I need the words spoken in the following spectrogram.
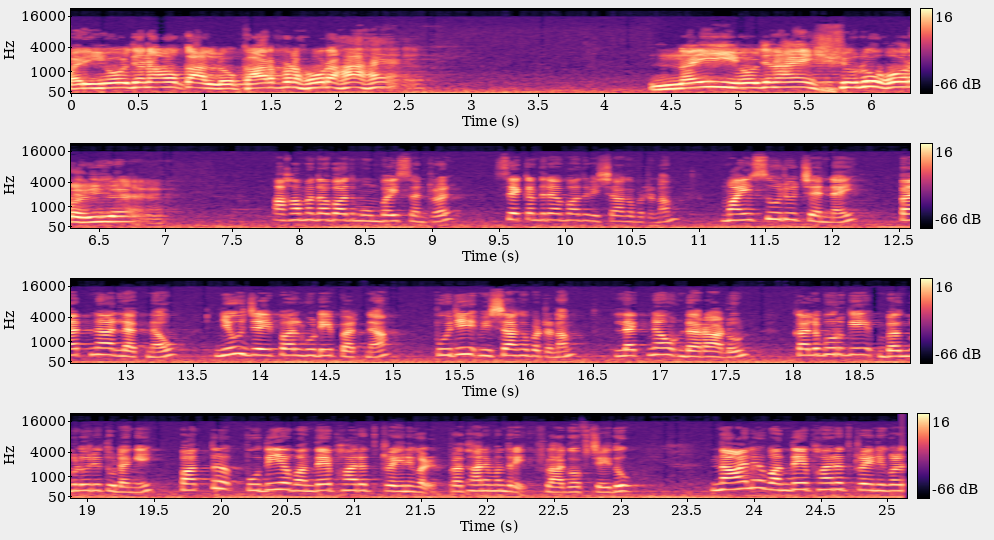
परियोजनाओं का लोकार्पण हो रहा है नई योजनाएं शुरू हो रही है അഹമ്മദാബാദ് മുംബൈ സെൻട്രൽ സെക്കന്ദരാബാദ് വിശാഖപട്ടണം മൈസൂരു ചെന്നൈ പറ്റ്ന ലക്നൗ ന്യൂ ജയ്പാൽഗുഡി പറ്റ്ന പുരി വിശാഖപട്ടണം ലക്നൌ ഡെറാഡൂൺ കലബുർഗി ബംഗളൂരു തുടങ്ങി പത്ത് പുതിയ വന്ദേഭാരത് ട്രെയിനുകൾ പ്രധാനമന്ത്രി ഫ്ളാഗ് ഓഫ് ചെയ്തു. നാല് വന്ദേഭാരത് ട്രെയിനുകൾ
